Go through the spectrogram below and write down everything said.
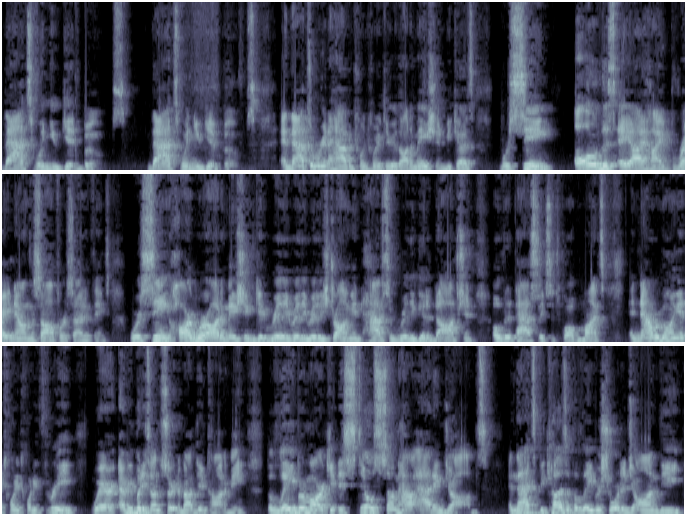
that's when you get booms. That's when you get booms. And that's what we're going to have in 2023 with automation because we're seeing all of this AI hype right now on the software side of things. We're seeing hardware automation get really, really, really strong and have some really good adoption over the past six to 12 months. And now we're going into 2023 where everybody's uncertain about the economy. The labor market is still somehow adding jobs and that's because of the labor shortage on the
